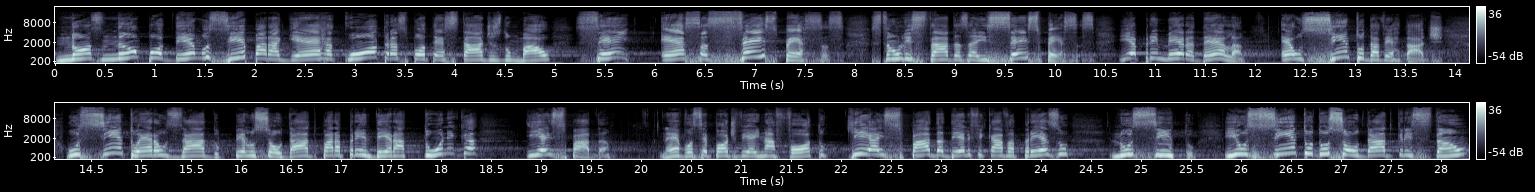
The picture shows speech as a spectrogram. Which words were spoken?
Nós não podemos ir para a guerra contra as potestades do mal sem essas seis peças. São listadas aí seis peças. E a primeira dela é o cinto da verdade. O cinto era usado pelo soldado para prender a túnica e a espada. Né? Você pode ver aí na foto que a espada dele ficava preso no cinto. E o cinto do soldado cristão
